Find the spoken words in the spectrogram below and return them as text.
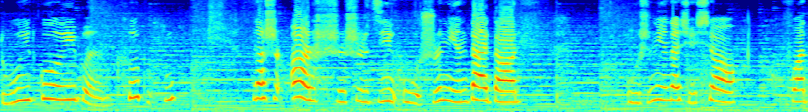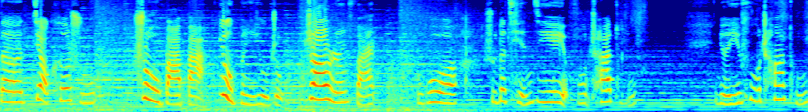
读过一本科普书，那是二十世纪五十年代的五十年代学校发的教科书，皱巴巴、又笨又重，招人烦。不过。书的前几页有幅插图，有一幅插图，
